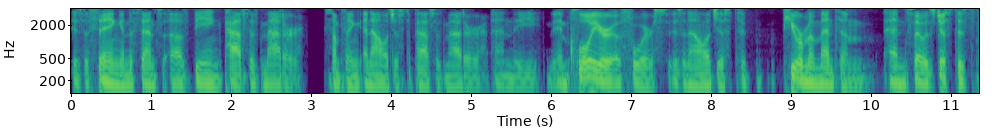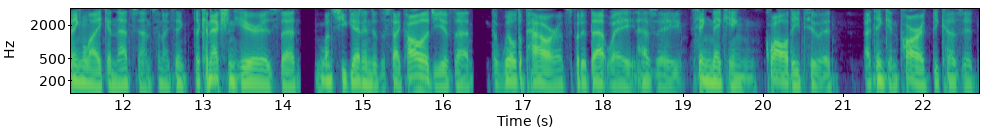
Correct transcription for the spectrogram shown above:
is a thing in the sense of being passive matter, something analogous to passive matter. And the employer of force is analogous to pure momentum. And so it's just as thing like in that sense. And I think the connection here is that once you get into the psychology of that, the will to power, let's put it that way, has a thing making quality to it. I think in part because it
